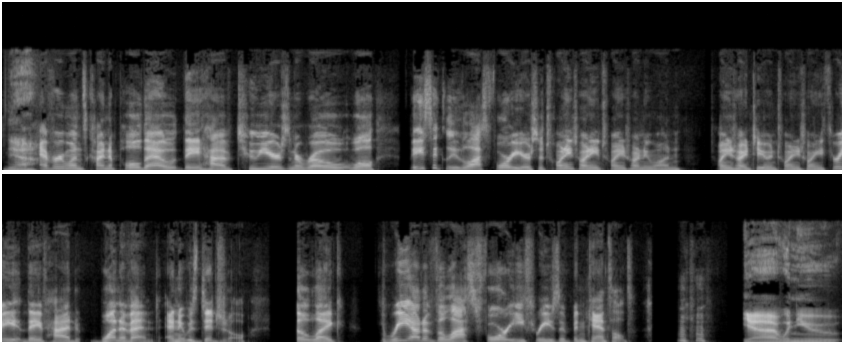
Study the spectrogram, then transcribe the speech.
yeah. Everyone's kind of pulled out. They have 2 years in a row, well, basically the last 4 years, so 2020, 2021, 2022 and 2023, they've had one event and it was digital. So like 3 out of the last 4 E3s have been canceled. Yeah, when you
